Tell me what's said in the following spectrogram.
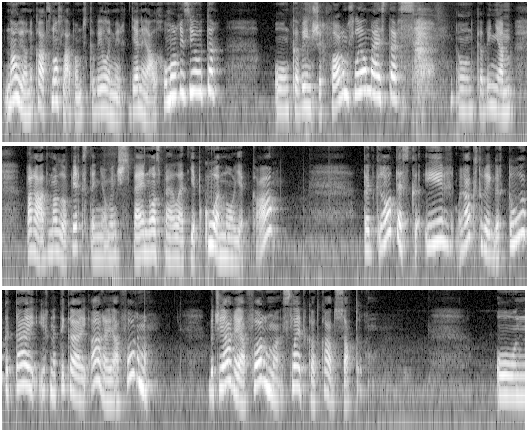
Nav jau nekāds noslēpums, ka Vilim ir ģeniāla humora izjūta, un ka viņš ir formas lielmeistars, un ka viņam parāda mazo pirkstiņu, un viņš spēja nospēlēt jebko no jebkā. Bet groteska ir raksturīga ar to, ka tai ir ne tikai ārējā forma, bet šī ārējā forma slēpj kaut kādu saturu. Un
